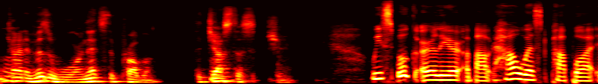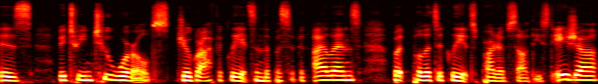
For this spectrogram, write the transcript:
it kind of is a mm. war and that's the problem the justice issue we spoke earlier about how West Papua is between two worlds. Geographically, it's in the Pacific Islands, but politically, it's part of Southeast Asia.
